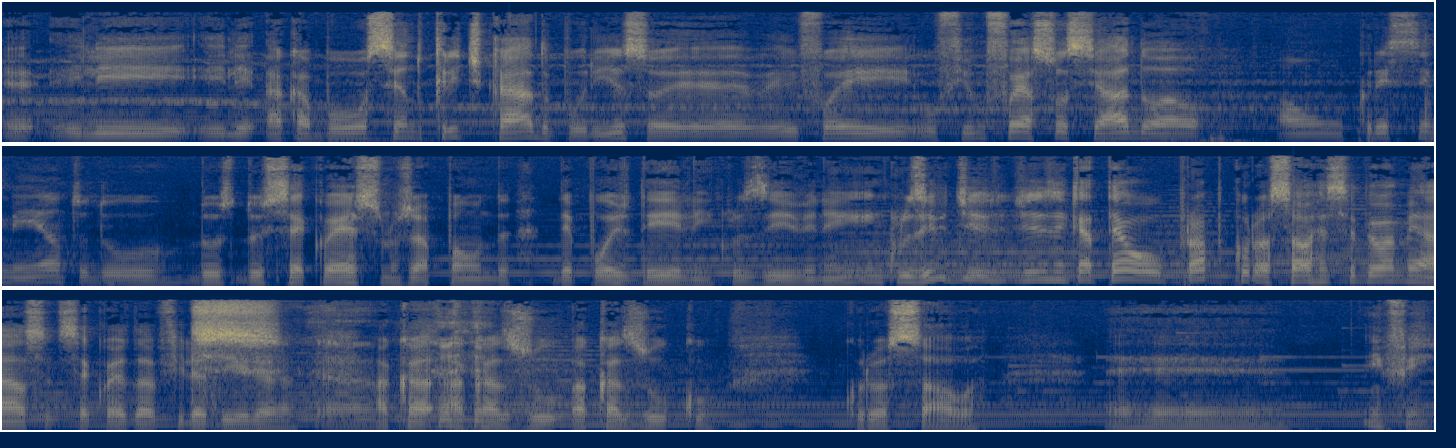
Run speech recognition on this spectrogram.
é, ele, ele acabou sendo criticado por isso. É, ele foi, o filme foi associado ao, a um crescimento do, dos, sequestros no Japão depois dele, inclusive. Né? Inclusive dizem que até o próprio Kurosawa recebeu ameaça de sequestro da filha dele, a, a, a, Kazu, a Kazuko Kurosawa. É... Enfim,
